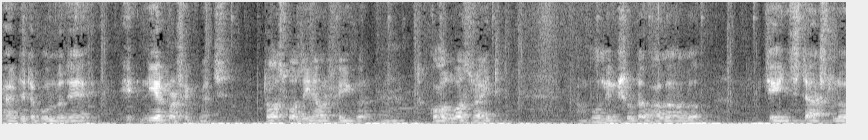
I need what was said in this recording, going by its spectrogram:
ভাই যেটা বলল যে near perfect match toss was in our favour call was right bowling শোটা ভালো হলো। চেঞ্জটা আসলো।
